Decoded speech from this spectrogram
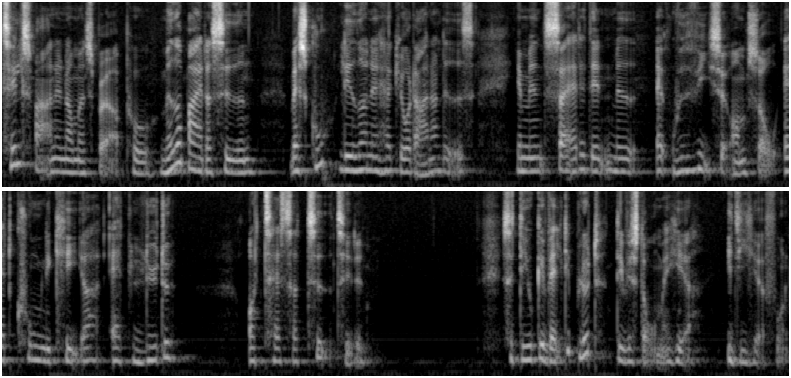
tilsvarende, når man spørger på medarbejdersiden, hvad skulle lederne have gjort anderledes? Jamen, så er det den med at udvise omsorg, at kommunikere, at lytte at tage sig tid til det. Så det er jo gevaldigt blødt, det vi står med her i de her fund.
